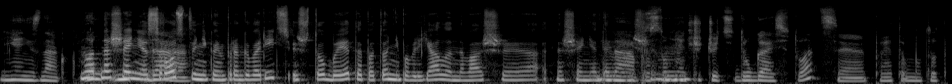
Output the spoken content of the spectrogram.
я не знаю, как... Ну, отношения с да. родственниками проговорить, чтобы это потом не повлияло на ваши отношения Да, дальнейшие. просто у меня чуть-чуть другая ситуация, поэтому тут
